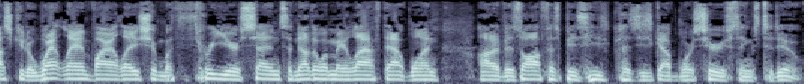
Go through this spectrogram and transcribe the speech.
prosecute a wetland violation with a three year sentence, another one may laugh that one out of his office because, he, because he's got more serious things to do.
